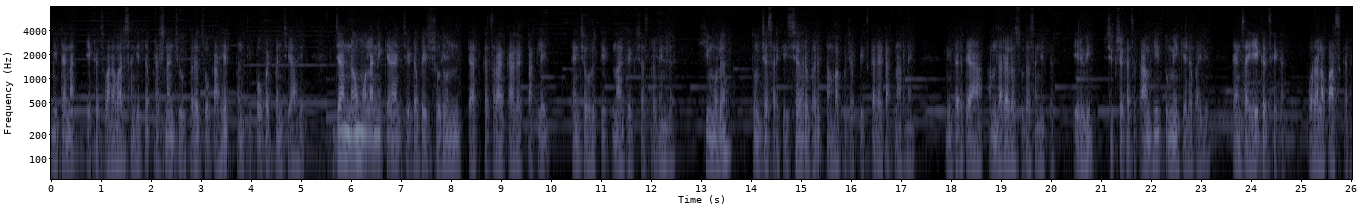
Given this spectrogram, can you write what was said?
मी त्यांना एकच वारंवार सांगितलं प्रश्नांची उत्तरं चोख आहेत पण ती पोपटपंची आहेत. ज्या नऊ मुलांनी केरांचे डबे शोधून त्यात कचरा कागद टाकले त्यांच्या वृत्तीत नागरिकशास्त्र भिंडलं. ही मुलं तुमच्यासारखी शहरभर तंबाखूच्या पिचकाऱ्या टाकणार नाहीत. मी तर त्या आमदाराला सुद्धा सांगितलं एरवी शिक्षकाचं कामही तुम्ही केलं पाहिजे. त्यांचा एकच हे का? पोराला पास करा.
